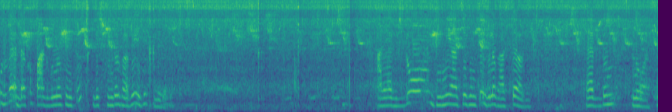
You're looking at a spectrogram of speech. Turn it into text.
উঠবে। আর দেখো পাটগুলো কিন্তু বেশ সুন্দরভাবে এই যে খুলে যাবে। আর একদম ধিমি আছে কিন্তু এগুলো ভাজতে হবে। একদম লো আছে।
